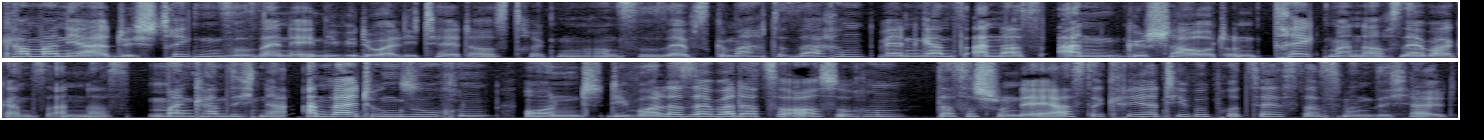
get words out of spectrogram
kann man ja durch Stricken so seine Individualität ausdrücken. Und so selbstgemachte Sachen werden ganz anders angeschaut und trägt man auch selber ganz anders. Man kann sich eine Anleitung suchen und die Wolle selber dazu aussuchen. Das ist schon der erste kreative Prozess, dass man sich halt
